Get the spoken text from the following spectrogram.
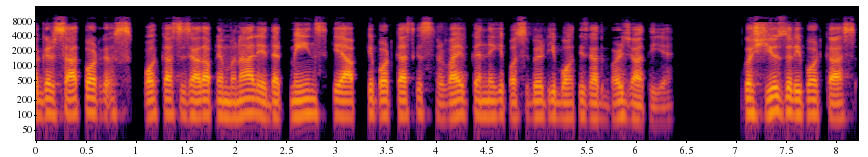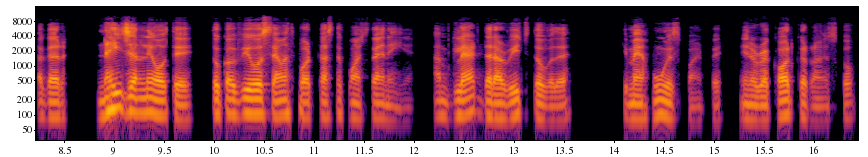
अगर सात पॉडकास्ट पॉडकास्ट से ज़्यादा आपने बना लिए दैट मीन्स कि आपके पॉडकास्ट के सर्वाइव करने की पॉसिबिलिटी बहुत ही ज़्यादा बढ़ जाती है। बिकॉज़ यूजली पॉडकास्ट अगर नहीं चलने होते तो कभी वो सेवन्थ पॉडकास्ट तक पहुँचता ही नहीं है। I am glad that I reach over कि मैं हूँ इस पॉइंट पे यू नो रिकॉर्ड कर रहा हूँ इसको।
